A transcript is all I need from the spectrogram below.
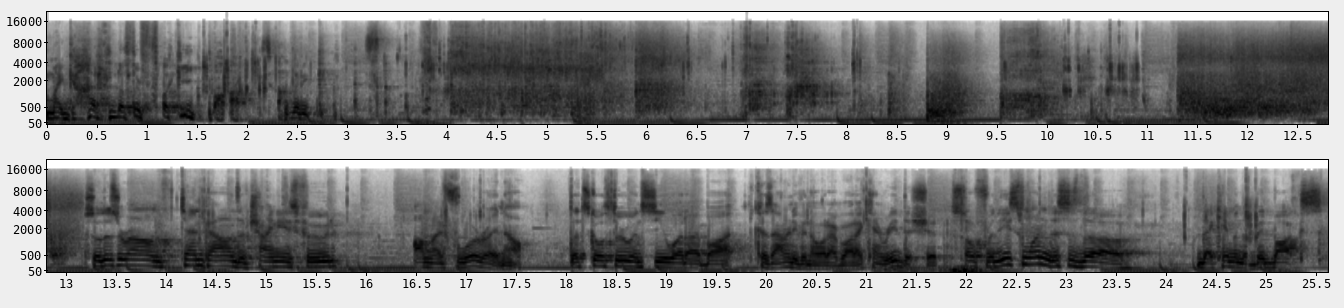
Oh my god, another fucking box. I'm gonna kill myself. So there's around 10 pounds of Chinese food on my floor right now. Let's go through and see what I bought, because I don't even know what I bought. I can't read this shit. So for this one, this is the, that came in the bid box.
